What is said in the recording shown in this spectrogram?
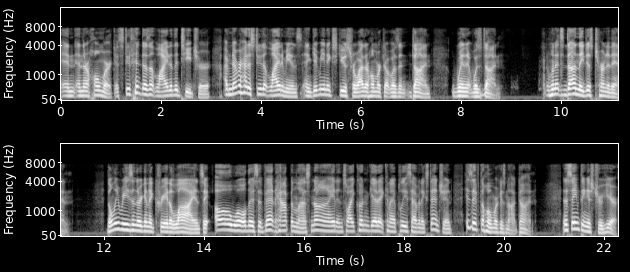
and, and their homework. A student doesn't lie to the teacher. I've never had a student lie to me and, and give me an excuse for why their homework wasn't done when it was done. When it's done, they just turn it in. The only reason they're going to create a lie and say, oh, well, this event happened last night and so I couldn't get it. Can I please have an extension? is if the homework is not done. And the same thing is true here.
